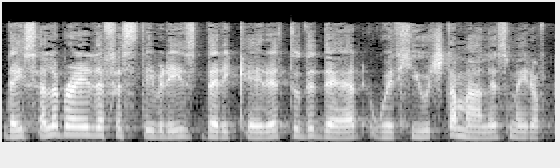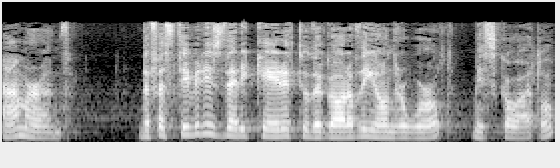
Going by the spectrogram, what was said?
they celebrated the festivities dedicated to the dead with huge tamales made of amaranth. The festivities dedicated to the god of the underworld, Mixcoatl,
